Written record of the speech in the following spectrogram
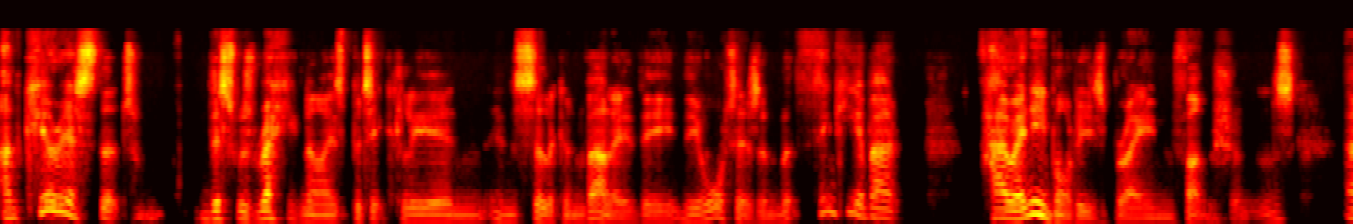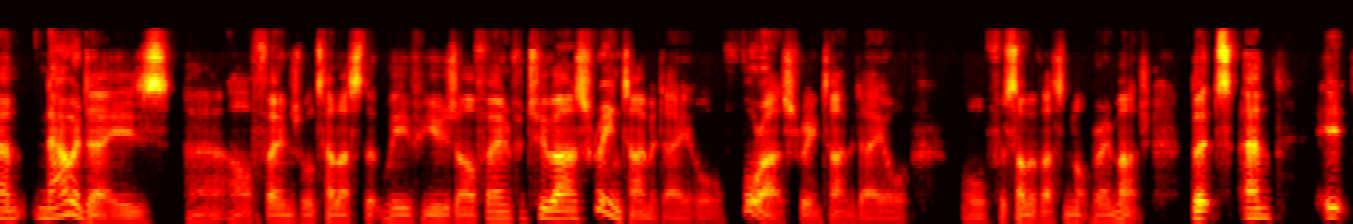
I'm curious that this was recognized particularly in in Silicon Valley, the the autism. But thinking about how anybody's brain functions, um, nowadays uh, our phones will tell us that we've used our phone for two hours screen time a day, or four hours screen time a day, or or for some of us not very much. But um, it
